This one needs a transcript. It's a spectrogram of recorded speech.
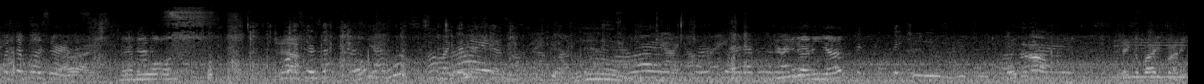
With the blizzard. Ma'am, you want one? Yeah. Oh, my goodness. Mm. You eat any yet? Hold it up. Take a bite, buddy.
